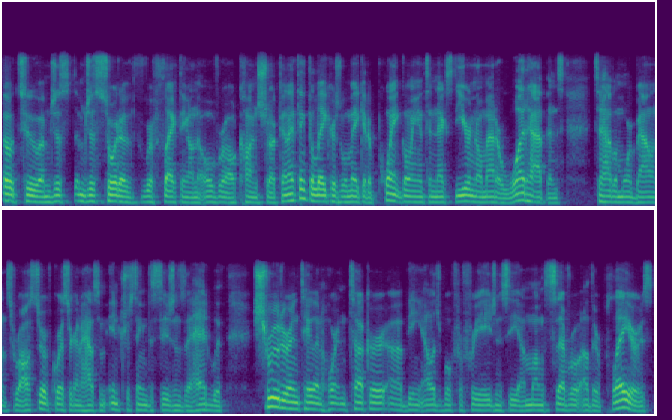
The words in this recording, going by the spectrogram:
so too. I'm just I'm just sort of reflecting on the overall construct, and I think the Lakers will make it a point going into next year, no matter what happens, to have a more balanced roster. Of course, they're going to have some interesting decisions ahead with Schroeder and Talen Horton Tucker uh, being eligible for free agency, among several other players.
